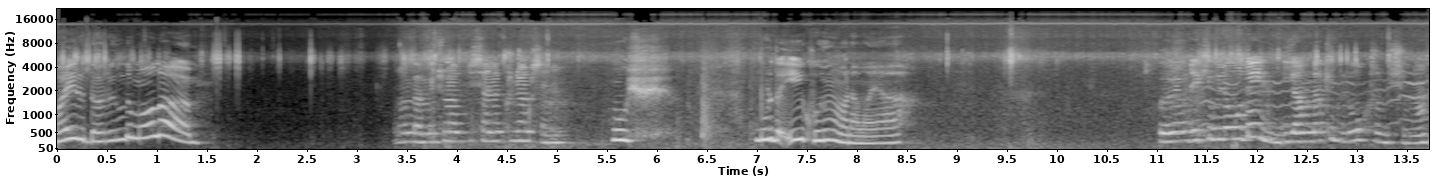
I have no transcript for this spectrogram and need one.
Hayır darıldım oğlum. Oğlum ben bütün optisyonu kırıyorum seni. Uş. Burada iyi koyun var ama ya. Önümdeki bloğu değil, yandaki bloğu kırmışım lan.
